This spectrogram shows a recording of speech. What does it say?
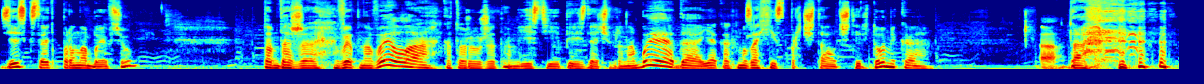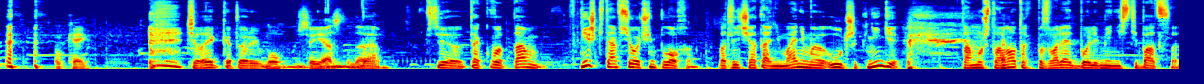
Здесь, кстати, про Набе все. Там даже веб-новелла, которая уже там есть и пересдача в Ранабе. Да, я как мазохист прочитал 4 томика. А, Да, окей. человек, который... Ну, все ясно, да. Все, так вот, там книжке там все очень плохо, в отличие от аниме. Аниме лучше книги, потому что оно так позволяет более-менее стебаться.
